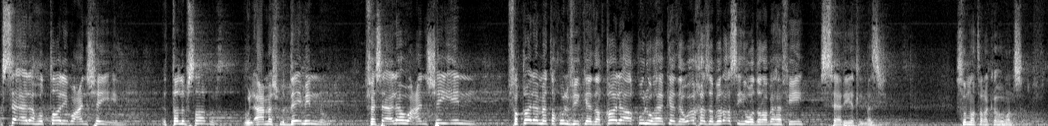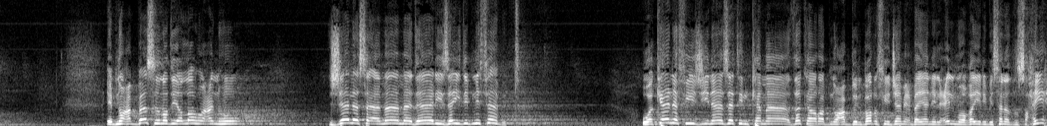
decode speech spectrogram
سأله الطالب عن شيء. الطالب صابر والأعمش متضايق منه. فسأله عن شيء فقال ما تقول في كذا؟ قال أقول هكذا وأخذ برأسه وضربها في سارية المسجد. ثم تركه وانصرف. ابن عباس رضي الله عنه جلس أمام دار زيد بن ثابت. وكان في جنازة كما ذكر ابن عبد البر في جامع بيان العلم وغيره بسند صحيح.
